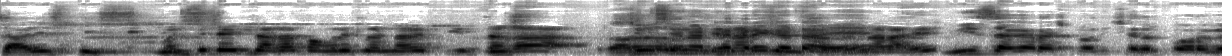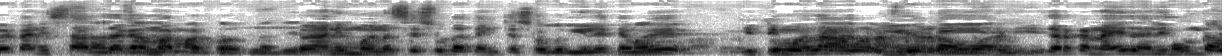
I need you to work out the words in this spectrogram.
चाळीस तीस. पंचेचाळीस जागा काँग्रेस लढणार आहे तीस जागा शिवसेना ठाकरे गट आहे वीस जागा राष्ट्रवादी शरद पवार गट आणि सात जागा आणि मनसे सुद्धा त्यांच्यासोबत गेले त्यामुळे तुम्हाला जर का नाही झाली तुमची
